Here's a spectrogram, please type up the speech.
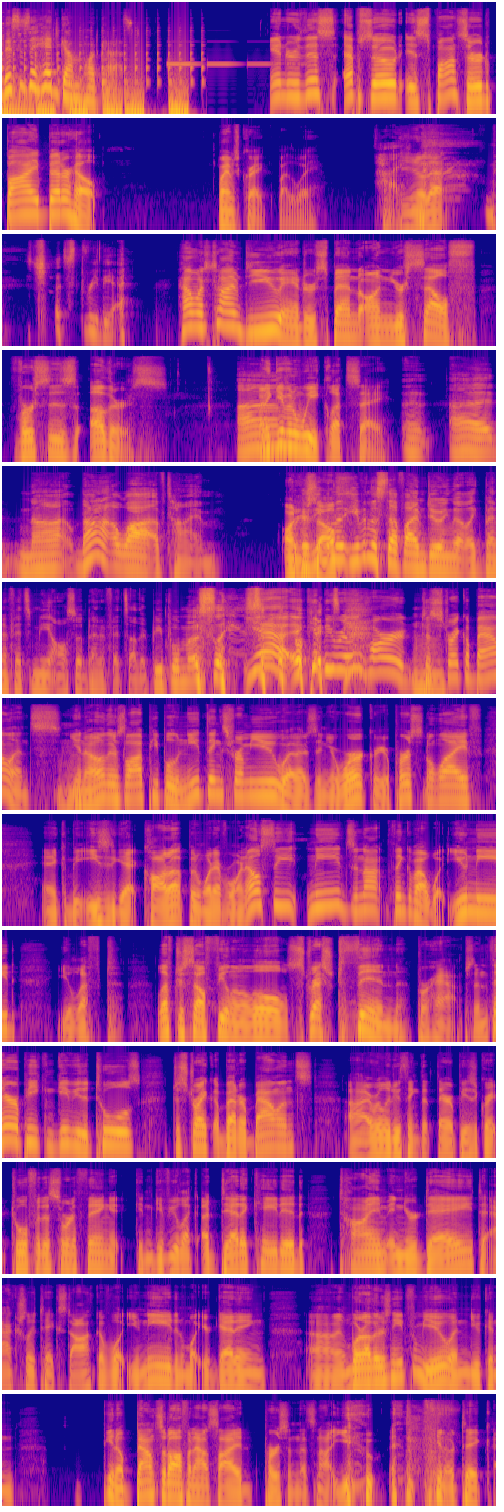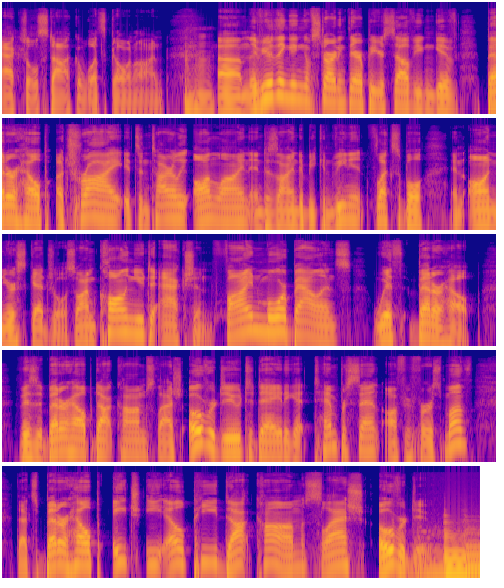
This is a headgum podcast. Andrew, this episode is sponsored by BetterHelp. My name's Craig, by the way. Hi. Did you know that? Just read the ad. How much time do you, Andrew, spend on yourself versus others? Um, on a given week, let's say. uh, uh, not not a lot of time On because yourself. even the, even the stuff I'm doing that like benefits me also benefits other people mostly. yeah, So it can be really hard to Mhm. strike a balance. You Mhm. know, there's a lot of people who need things from you, whether it's in your work or your personal life, and it can be easy to get caught up in what everyone else e- needs and not think about what you need. You left left yourself feeling a little stretched thin, perhaps. And therapy can give you the tools to strike a better balance. Uh, I really do think that therapy is a great tool for this sort of thing. It can give you like a dedicated time in your day to actually take stock of what you need and what you're getting uh, and what others need from you. And you can, you know, bounce it off an outside person that's not you and, you know, take actual stock of what's going on. Mhm. Um, if you're thinking of starting therapy yourself, you can give BetterHelp a try. It's entirely online and designed to be convenient, flexible, and on your schedule. So I'm calling you to action. Find more balance with BetterHelp. Visit betterhelp.com slash overdue today to get 10% off your first month. That's betterhelp, H-E-L-P dot com slash overdue.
